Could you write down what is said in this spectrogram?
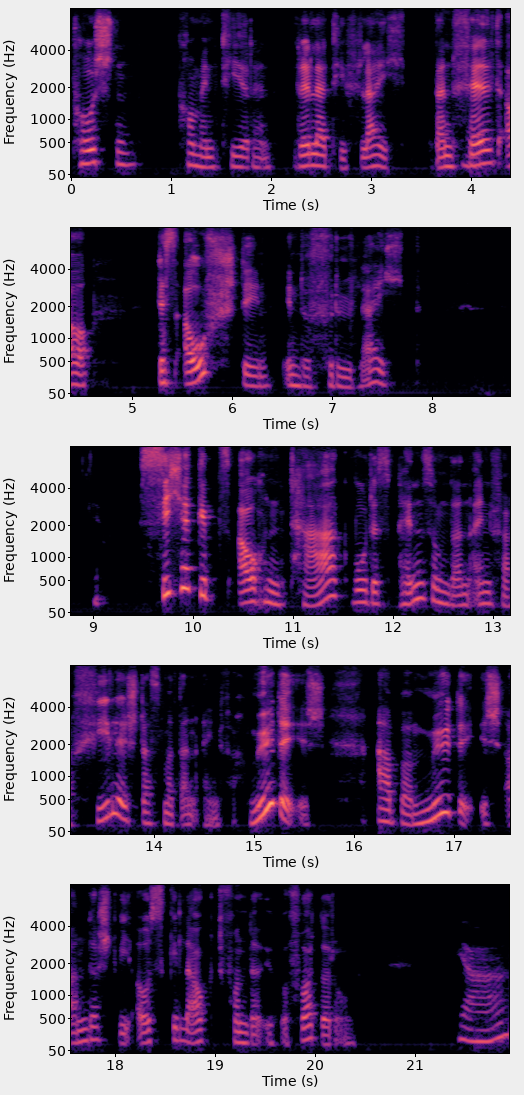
Posten, Kommentieren relativ leicht. Dann fällt auch das Aufstehen in der Früh leicht. Sicher gibt es auch einen Tag, wo das Pensum dann einfach viel ist, dass man dann einfach müde ist. Aber müde ist anders wie ausgelaugt von der Überforderung. Ja.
